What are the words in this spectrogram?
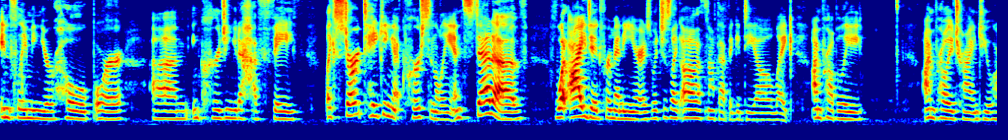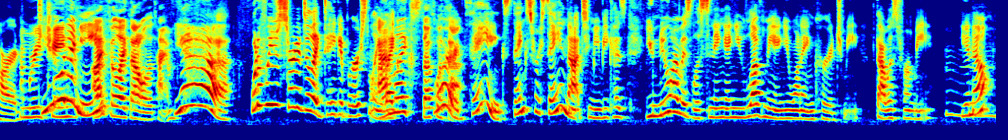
inflaming your hope or um, encouraging you to have faith. Like start taking it personally instead of what i did for many years which is like oh that's not that big a deal. Like i'm probably I'm probably trying too hard. I'm reaching. Do you know what I mean? I feel like that all the time. Yeah. What if we just started to like take it personally? I'm like, like stuck with that. Thanks. Thanks for saying that to me because you knew I was listening and you love me and you want to encourage me. That was for me. Mm-hmm. You know? Mm.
